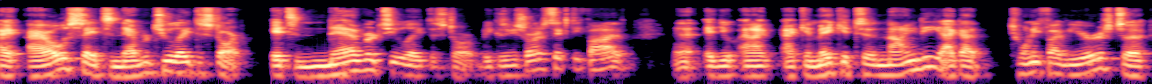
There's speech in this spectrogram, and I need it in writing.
I, I always say it's never too late to start. It's never too late to start because if you start at 65 and, eh, and you and I, I can make it to 90, I got 25 years to,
